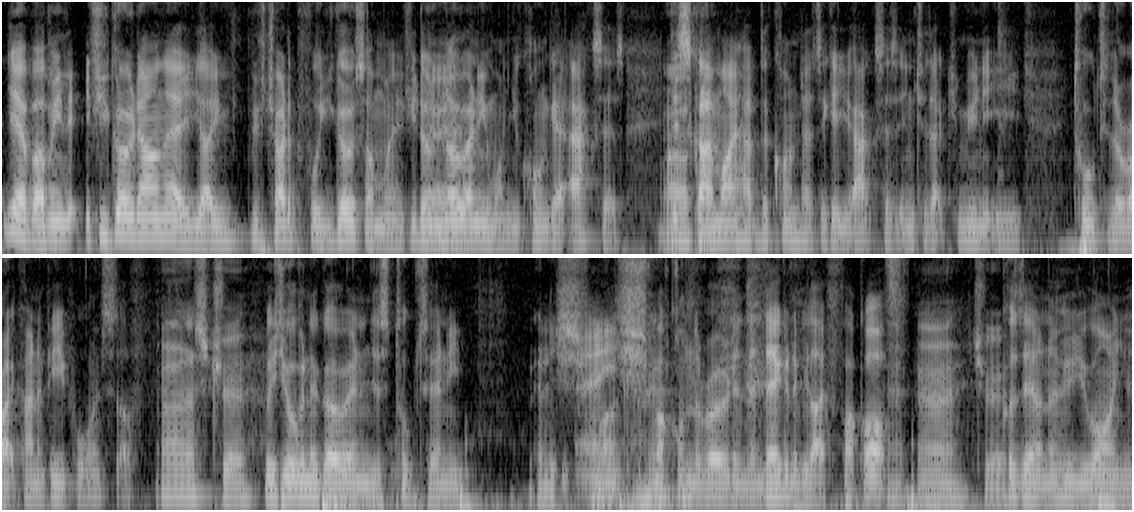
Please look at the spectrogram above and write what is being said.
Yeah, but I Uh, mean, if you go down there, yeah, you've, we've tried it before. You go somewhere, if you don't Yeah, know yeah. anyone, you can't get access. oh, This okay. guy might have the contact to get you access into that community, talk to the right kind of people and stuff. Oh, that's true. But you're gonna go in and just talk to any Any any schmuck. schmuck on the road, and then they're gonna be like, "Fuck off," Uh, true. because they don't know who you are, and you're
